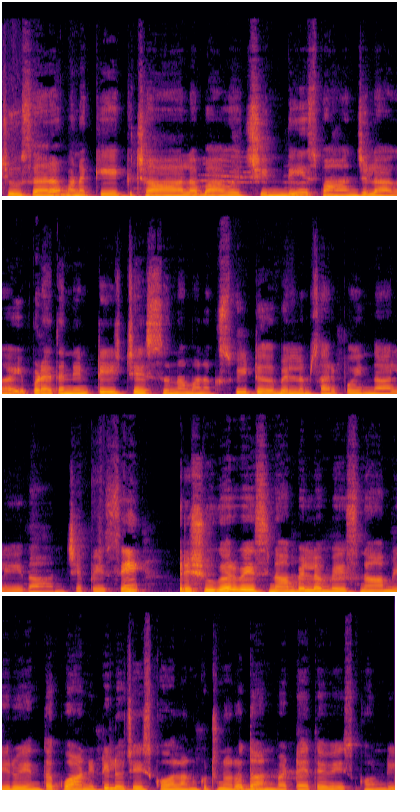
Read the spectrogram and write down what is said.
చూసారా? మన కేక్ చాలా బాగా వచ్చింది స్పాంజ్ లాగా. ఇప్పుడైతే నేను టేస్ట్ చేస్తున్నా మనకు స్వీట్ బెల్లం సరిపోయిందా లేదా అని చెప్పేసి మీరు షుగర్ వేసినా బెల్లం వేసినా మీరు ఎంత క్వాంటిటీలో చేసుకోవాలనుకుంటున్నారో దాన్ని బట్టి అయితే వేసుకోండి.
